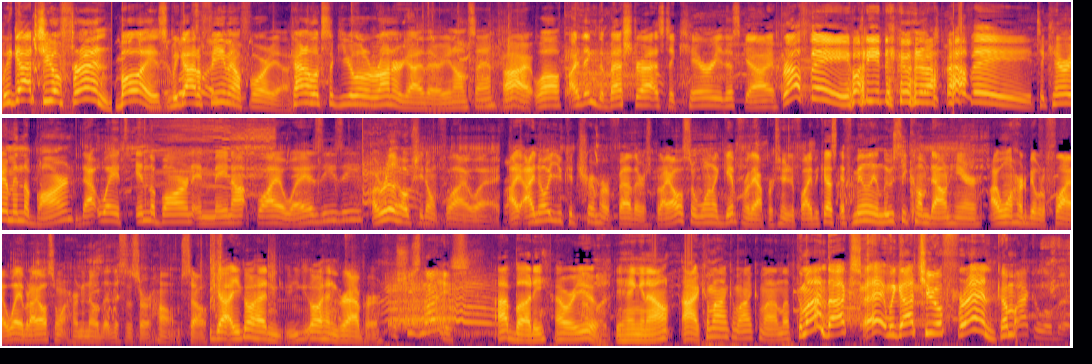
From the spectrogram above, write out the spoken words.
we got you a friend, boys. we got a like female it. for you. Kind of looks like your little runner guy there. You know what I'm saying? All right. Well, I think the best strat is to carry this guy. Ralphie, what are you doing, Ralphie? To carry him in the barn. That way, it's in the barn and may not fly away as easy. I really hope she don't fly away. I, I know you could trim her feathers, but I also want to give her the opportunity to fly because if Millie and Lucy come down here, I want her to be able to fly away, but I also want her to know that this is her home. So you got you go ahead and you go ahead and grab her. Oh, she's nice. Hi, buddy. How are you? buddy. You hanging out? All right, come on, come on, come on. Come on, ducks. Hey, we got you a friend. Come on. Back a little bit.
